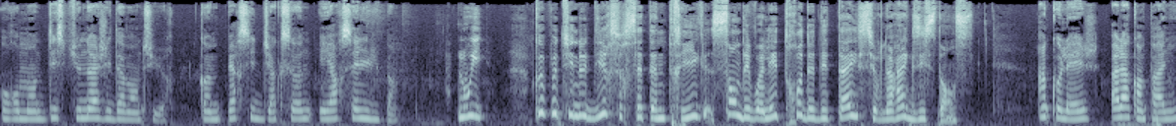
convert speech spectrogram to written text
aux romans d'espionnage et d'aventure, comme Percy Jackson et Arsène Lupin. Louis, que peux-tu nous dire sur cette intrigue sans dévoiler trop de détails sur leur existence? Un collège, à la campagne,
